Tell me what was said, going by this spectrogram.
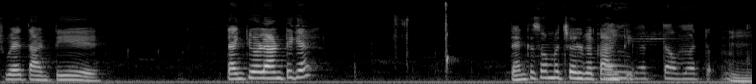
ಶ್ವೇತಾ ಆಂಟಿ. ಥ್ಯಾಂಕ್ ಯು ಹೇಳ ಆಂಟಿಗೆ. ಥ್ಯಾಂಕ್ ಯು ಸೋ ಮಚ್ ಹೇಳ್ಬೇಕು ಆಂಟಿ. ಟೊಮೊಟೊ ಹ್ಞೂ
